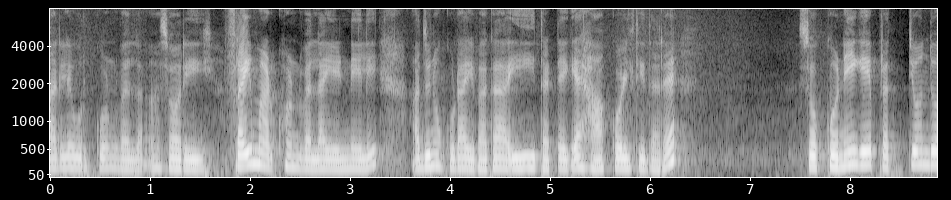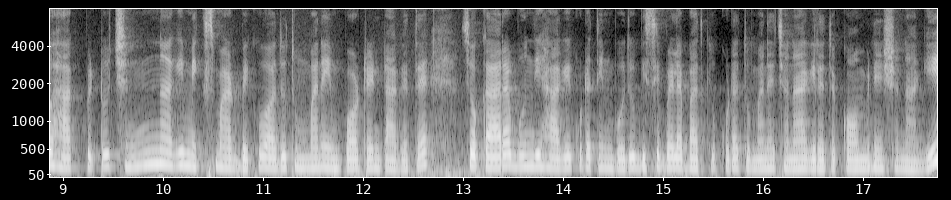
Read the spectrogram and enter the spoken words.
ಆಗಲೇ ಹುರ್ಕೊಂಡ್ವಲ್ಲ ಸಾರಿ ಫ್ರೈ ಮಾಡ್ಕೊಂಡ್ವಲ್ಲ ಎಣ್ಣೆಲಿ, ಅದನ್ನು ಕೂಡ ಇವಾಗ ಈ ತಟ್ಟೆಗೆ ಹಾಕ್ಕೊಳ್ತಿದ್ದಾರೆ ಸೊ ಕೊನೆಗೆ ಪ್ರತಿಯೊಂದು ಹಾಕಿಬಿಟ್ಟು ಚೆನ್ನಾಗಿ ಮಿಕ್ಸ್ ಮಾಡಬೇಕು, ಅದು ತುಂಬಾ ಇಂಪಾರ್ಟೆಂಟ್ ಆಗುತ್ತೆ. ಸೊ ಖಾರ ಬೂಂದಿ ಹಾಗೆ ಕೂಡ ತಿನ್ಬೋದು ಬಿಸಿಬೇಳೆ ಬಾತ್ಗೂ ಕೂಡ ತುಂಬಾ ಚೆನ್ನಾಗಿರುತ್ತೆ ಕಾಂಬಿನೇಷನ್ ಆಗಿ.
